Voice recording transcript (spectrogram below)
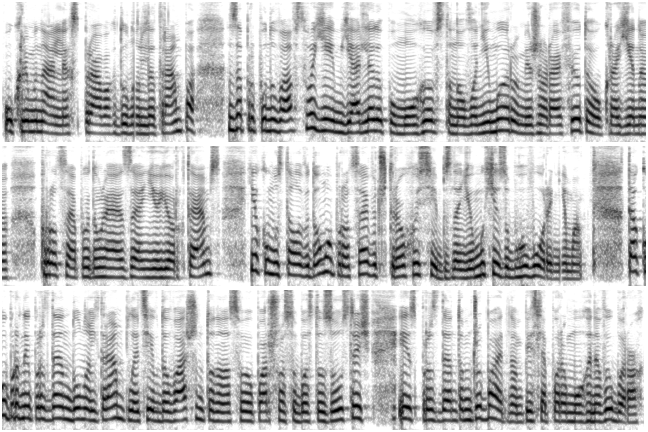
у кримінальних справах Дональда Трампа, запропонував своє ім'я для допомоги у встановленні миру між Рефією та Україною. Про це повідомляє The New York Times, якому стало відомо про це від чотирьох осіб, знайомих із обговореннями. Так, обраний президент Дональд Трамп летів до Вашингтона на свою першу особисту зустріч із президентом Джо Байденом після перемоги на виборах,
